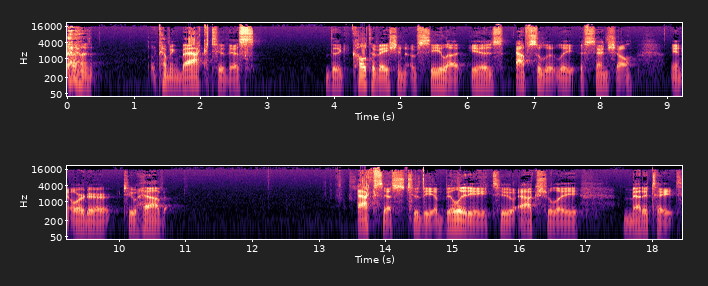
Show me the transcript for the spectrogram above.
coming back to this, the cultivation of sila is absolutely essential in order to have access to the ability to actually meditate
